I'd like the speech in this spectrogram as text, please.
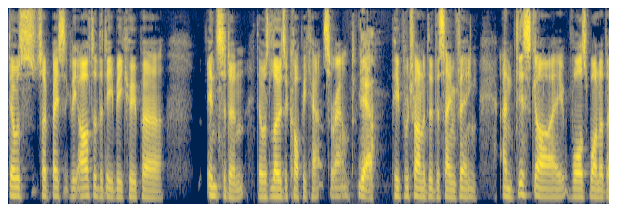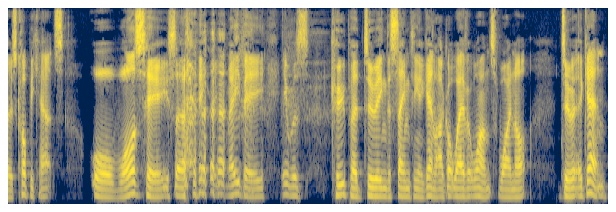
There was so basically after the DB Cooper incident, there was loads of copycats around Yeah. People trying to do the same thing. And this guy was one of those copycats, or was he? So maybe it was Cooper doing the same thing again. Like, I got away with it once, why not do it again?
